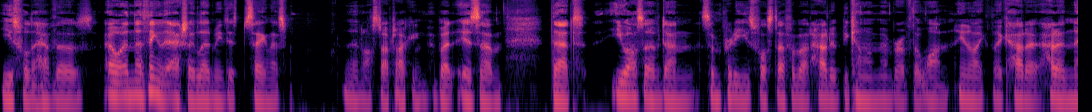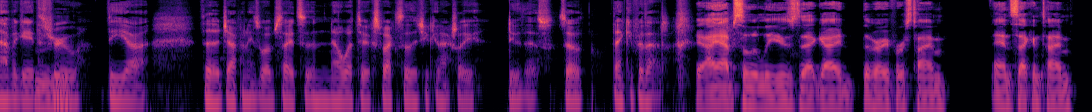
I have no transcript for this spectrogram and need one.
useful to have those. Oh, and the thing that actually led me to saying this, then I'll stop talking. But is um that you also have done some pretty useful stuff about how to become a member of the one. You know, like like how to how to navigate mm-hmm. through the uh, the Japanese websites and know what to expect so that you can actually do this. So thank you for that. Yeah, I absolutely used that guide the very first time and second time.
